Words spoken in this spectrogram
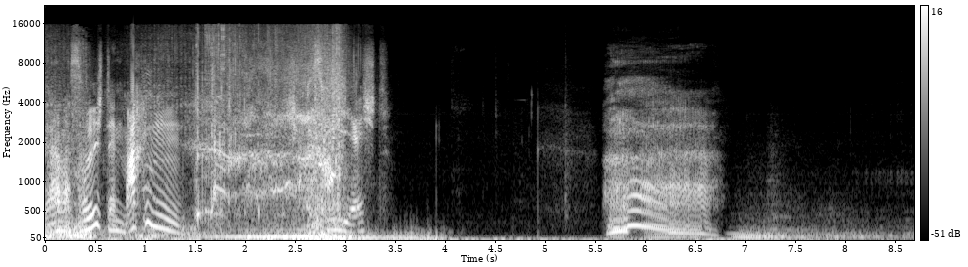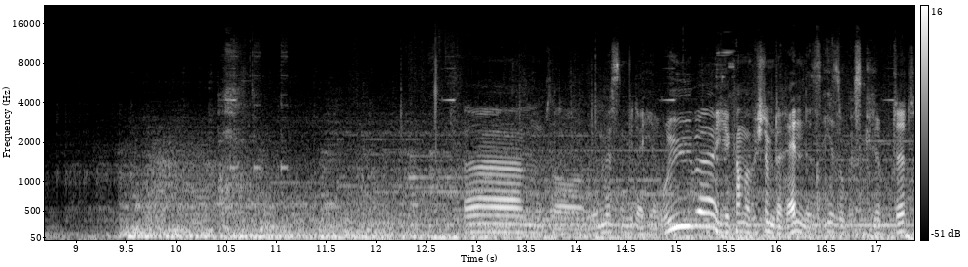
Ja, was soll ich denn machen? Scheiße, echt. Man bestimmt rennen, das ist eh so geskriptet.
